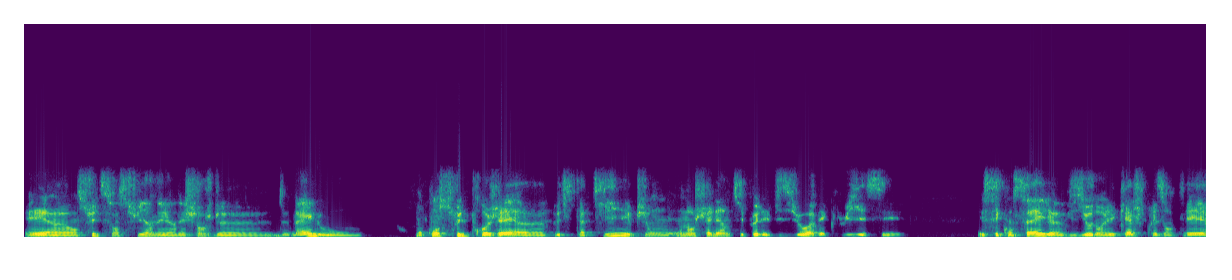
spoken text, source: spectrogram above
Et euh, ensuite s'ensuit un, un échange de, de mails où on, construit le projet euh, petit à petit et puis on, on, enchaînait un petit peu les visios avec lui et ses, et ses conseils, euh, visios dans lesquels je présentais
